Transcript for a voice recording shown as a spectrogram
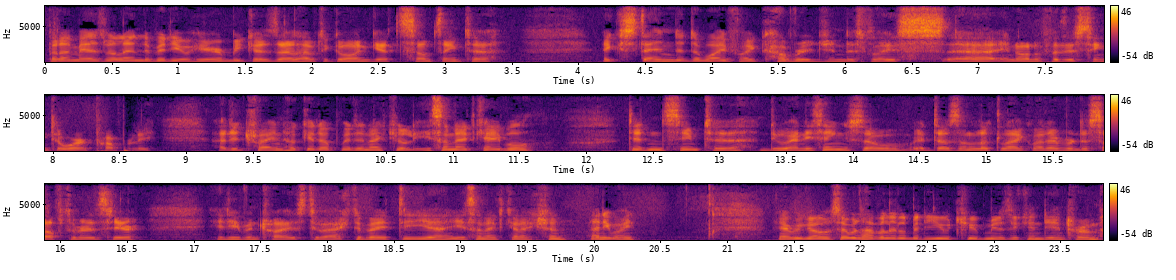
But I may as well end the video here because I'll have to go and get something to extend the Wi-Fi coverage in this place uh, in order for this thing to work properly. I did try and hook it up with an actual Ethernet cable. Didn't seem to do anything, so it doesn't look like whatever the software is here. It even tries to activate the uh, Ethernet connection. Anyway. There we go, so we'll have a little bit of YouTube music in the interim.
